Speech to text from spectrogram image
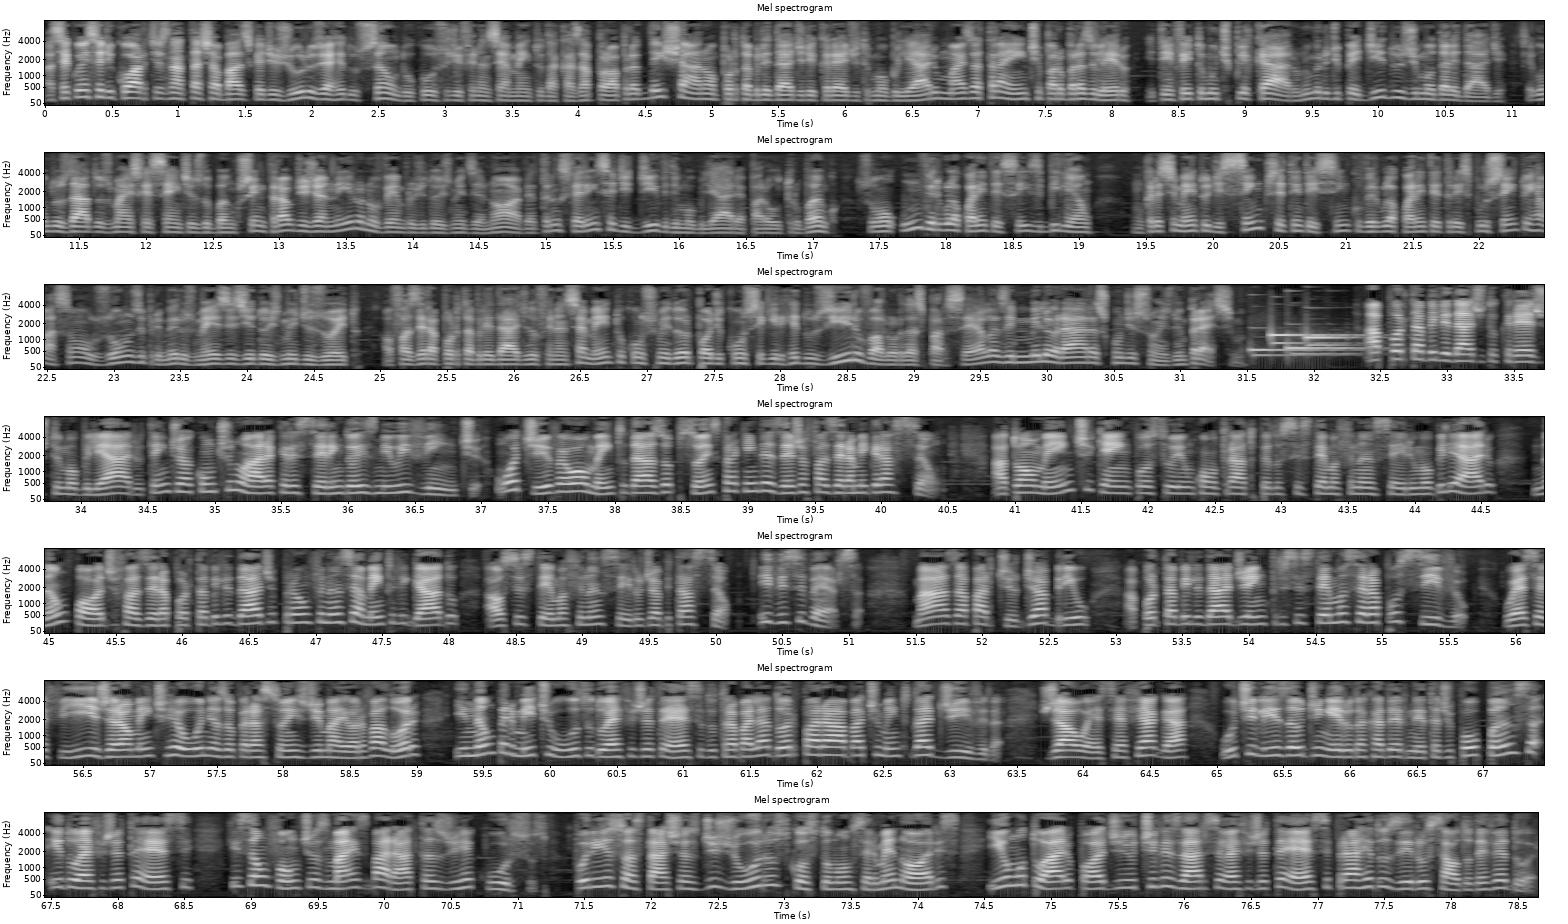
A sequência de cortes na taxa básica de juros e a redução do custo de financiamento da casa própria deixaram a portabilidade de crédito imobiliário mais atraente para o brasileiro e tem feito multiplicar o número de pedidos de modalidade. Segundo os dados mais recentes do Banco Central, de janeiro a novembro de 2019, a transferência de dívida imobiliária para outro banco somou 1,46 bilhão, um crescimento de 175,43% em relação aos 11 primeiros meses de 2018. Ao fazer a portabilidade do financiamento, o consumidor pode conseguir reduzir o valor das parcelas e melhorar as condições do empréstimo. A portabilidade do crédito imobiliário tende a continuar a crescer em 2020. O motivo é o aumento das opções para quem deseja fazer a migração. Atualmente, quem possui um contrato pelo sistema financeiro imobiliário não pode fazer a portabilidade para um financiamento ligado ao sistema financeiro de habitação e vice-versa. Mas a partir de abril, a portabilidade entre sistemas será possível. O SFI geralmente reúne as operações de maior valor e não permite o uso do FGTS do trabalhador para abatimento da dívida. Já o SFH utiliza o dinheiro da caderneta de poupança e do FGTS, que são fontes mais baratas de recursos. Por isso, as taxas de juros costumam ser menores e o mutuário pode utilizar seu FGTS para reduzir o saldo devedor.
